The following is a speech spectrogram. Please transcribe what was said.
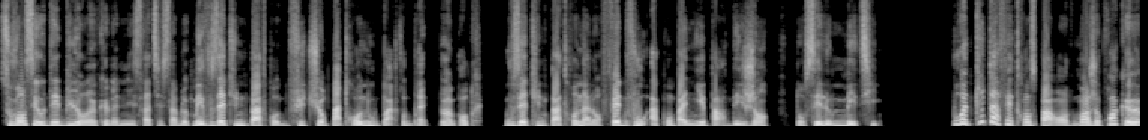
Souvent, c'est au début hein, que l'administratif, ça bloque. Mais vous êtes une patronne, future patronne ou patronne, bref, peu importe. Vous êtes une patronne, alors faites-vous accompagner par des gens dont c'est le métier. Pour être tout à fait transparente, moi, je crois que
